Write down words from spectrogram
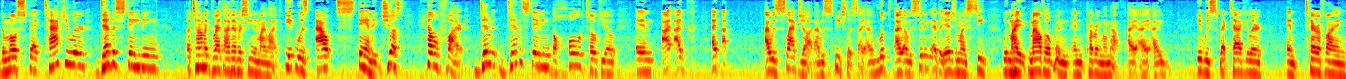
the most spectacular, devastating atomic breath I've ever seen in my life. It was outstanding, just hellfire, devastating the whole of Tokyo, and I, I, I was slack jawed. I was speechless. I, I looked. I, I was sitting at the edge of my seat with my mouth open and covering my mouth. I, I, I it was spectacular and terrifying,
